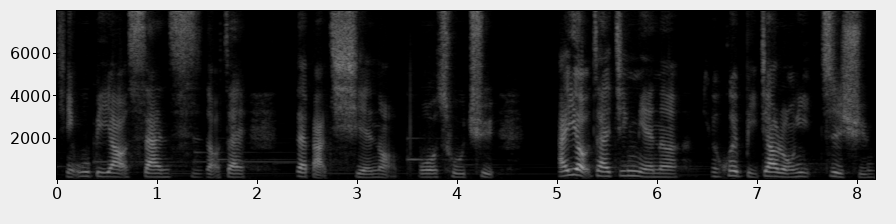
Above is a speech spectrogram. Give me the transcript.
请务必要三思哦，再再把钱哦拨出去。还有，在今年呢，也会比较容易自寻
